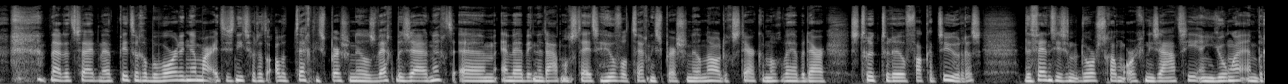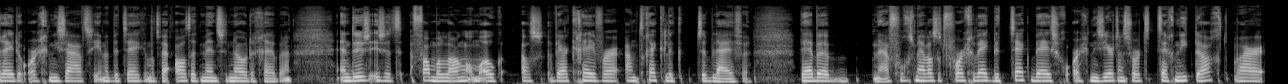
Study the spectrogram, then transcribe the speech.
nou, dat zijn uh, pittige bewoordingen, maar het is niet zo dat alle technisch personeel is wegbezuinigd. Um, en we hebben inderdaad nog steeds heel veel technisch personeel nodig. Sterker nog, we hebben daar structureel vacatures. Defensie is een doorstroomorganisatie, een jonge en brede organisatie. En dat betekent dat wij altijd mensen nodig hebben. En dus is het van belang om ook als werkgever aantrekkelijk te blijven. We hebben nou, volgens mij was het vorige week de Tech Base georganiseerd. Een soort techniekdag waar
